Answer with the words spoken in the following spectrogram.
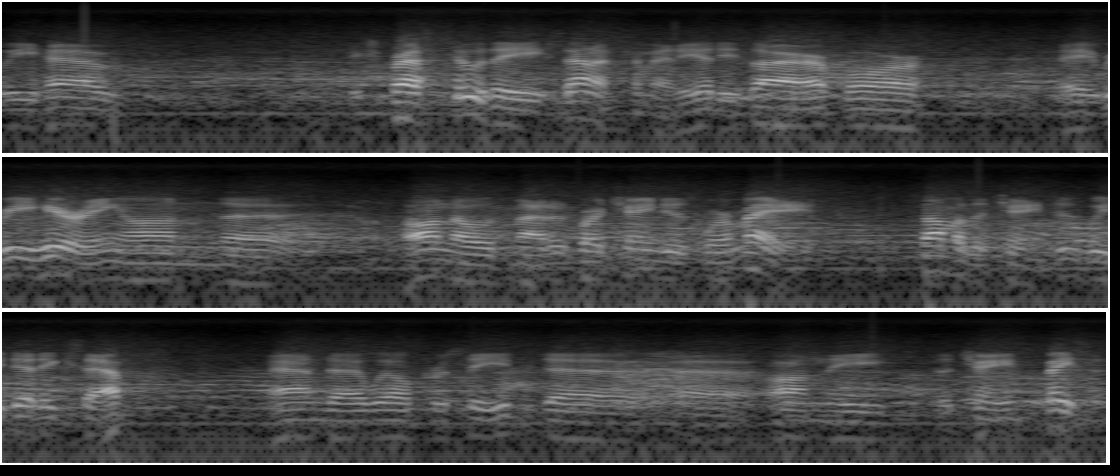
we have expressed to the Senate committee a desire for a rehearing on uh, on those matters where changes were made. Some of the changes we did accept, and uh, will proceed uh, uh, on the the changed basis.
